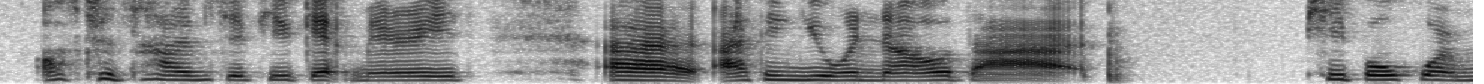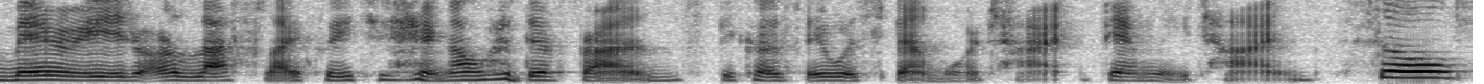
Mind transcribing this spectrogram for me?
oftentimes, if you get married, uh, I think you would know that people who are married are less likely to hang out with their friends because they would spend more time, family time. So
